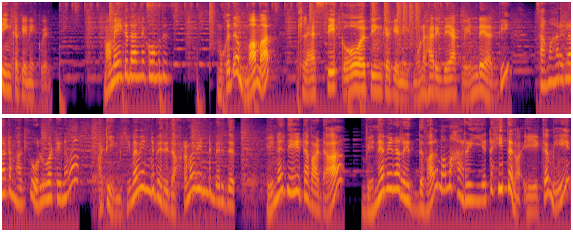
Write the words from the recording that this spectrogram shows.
තිංක කෙනෙක්වෙන් මම ඒක දන්න කොහොමද? මොකද මමත් කලැස්සික් ඕවතිංක කෙනෙක්. මොනහරි දෙයක් වෙන්ඩ ඇද්දි සමහරලාට මගේ ඔළුවට එනවා. අට මෙහිම වෙන්ඩ බෙරි ධර්ම වෙන්ඩ බෙරිද? වෙන දේට වඩා වෙන වෙන රෙද්දවල් මම හරියට හිතනවා. ඒක මේ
